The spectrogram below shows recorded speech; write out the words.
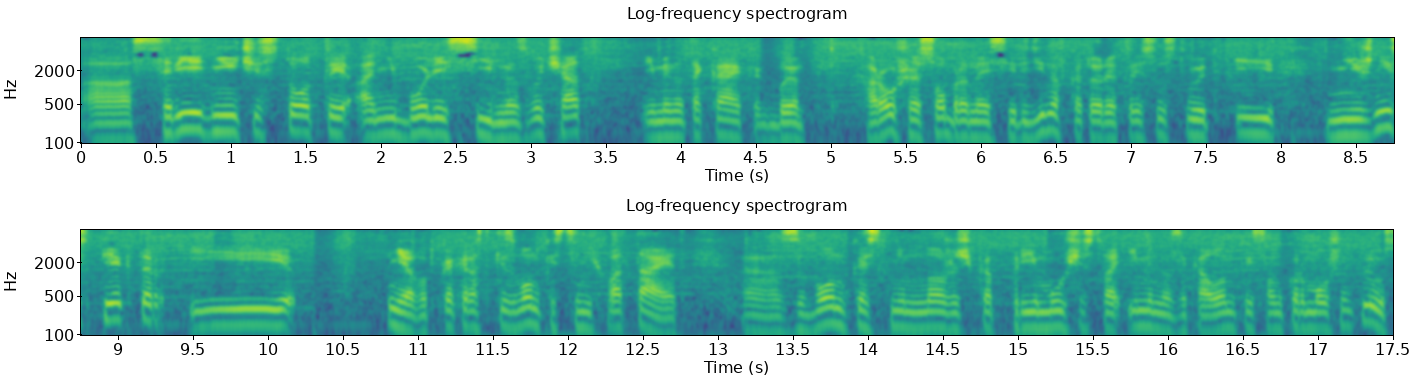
А средние частоты, они более сильно звучат. Именно такая как бы хорошая собранная середина, в которой присутствует и нижний спектр, и... Не, вот как раз таки звонкости не хватает. Э, звонкость немножечко преимущество именно за колонкой Soundcore Motion Plus.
